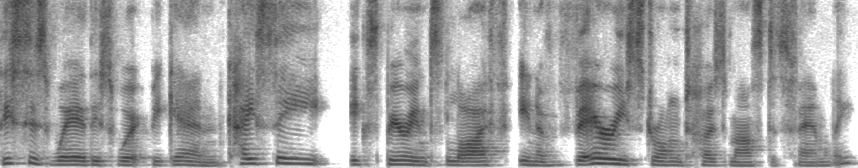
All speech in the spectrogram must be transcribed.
this is where this work began. Casey experienced life in a very strong Toastmasters family,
